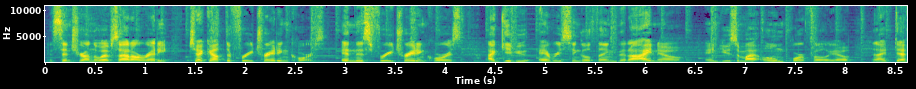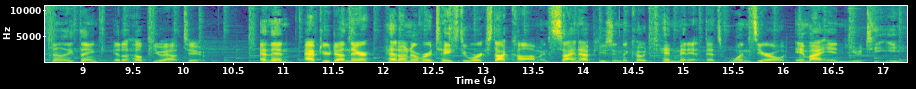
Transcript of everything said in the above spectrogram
And since you're on the website already, check out the free trading course. In this free trading course, I give you every single thing that I know and use in my own portfolio, and I definitely think it'll help you out too. And then, after you're done there, head on over to tastyworks.com and sign up using the code 10MINUTE, that's 10 M I N U T E,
